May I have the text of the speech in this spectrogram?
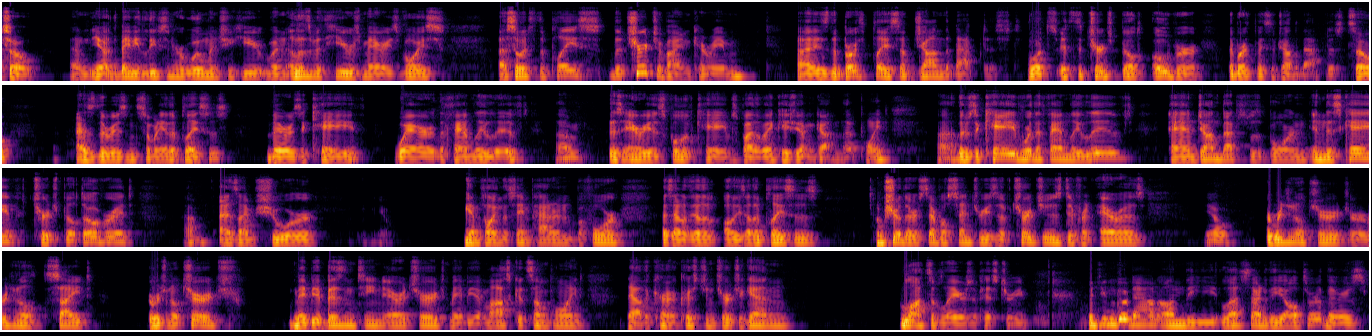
So, and you know, the baby leaps in her womb when she hear when Elizabeth hears Mary's voice. Uh, so it's the place, the church of Ein Karim, uh, is the birthplace of John the Baptist. Well, it's, it's the church built over the birthplace of John the Baptist. So, as there is in so many other places, there is a cave where the family lived. Um, this area is full of caves, by the way, in case you haven't gotten that point. Uh, there's a cave where the family lived, and John the Baptist was born in this cave, church built over it. Um, as I'm sure, you know, again, following the same pattern before as out of the other, all these other places. I'm sure there are several centuries of churches, different eras, you know, original church or original site, original church, maybe a Byzantine era church, maybe a mosque at some point, now the current Christian church again. Lots of layers of history. But you can go down on the left side of the altar. There's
